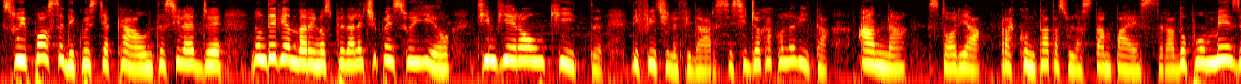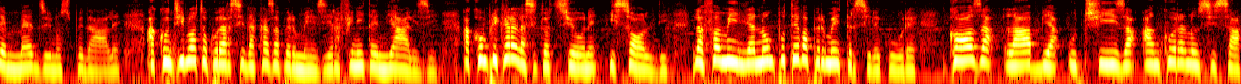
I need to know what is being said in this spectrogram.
Sui post di questi account si legge non devi andare in ospedale, ci penso io, ti invierò un kit. Difficile fidarsi, si gioca con la vita. Anna storia raccontata sulla stampa estera, dopo un mese e mezzo in ospedale, ha continuato a curarsi da casa per mesi, era finita in dialisi. A complicare la situazione, i soldi. La famiglia non poteva permettersi le cure. Cosa l'abbia uccisa ancora non si sa.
